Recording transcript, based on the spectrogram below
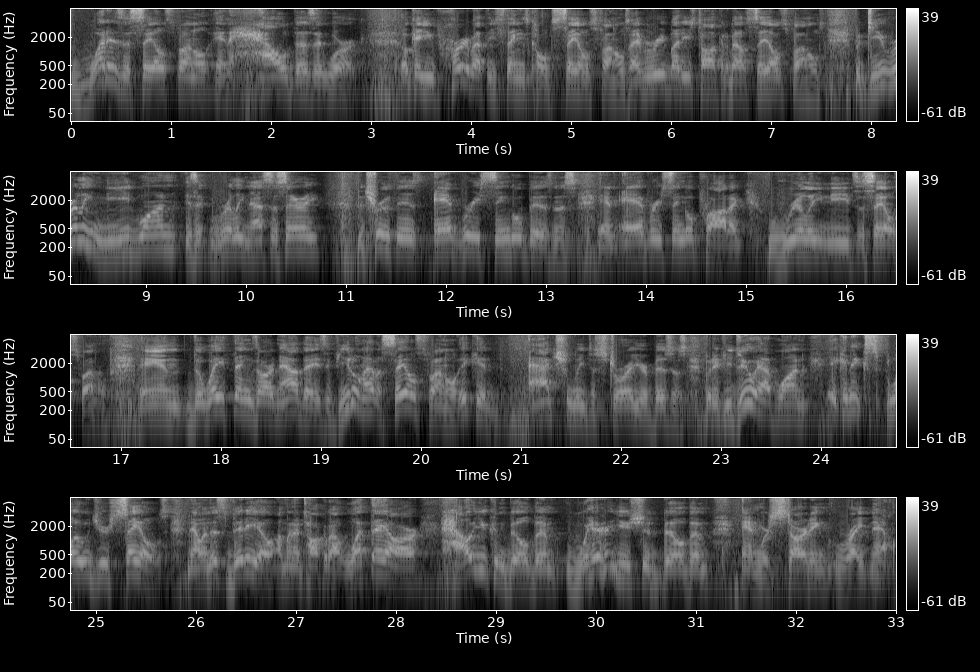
what is a sales funnel and how does it work okay you've heard about these things called sales funnels. Everybody's talking about sales funnels but do you really need one? Is it really necessary? The truth is every single business and every single product really needs a sales funnel. And the way things are nowadays if you don't have a sales funnel it could actually destroy your business. But if you do have one it can explode your sales. Now in this video I'm going to talk about what they are how you can build them where you should build them and we're starting right now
